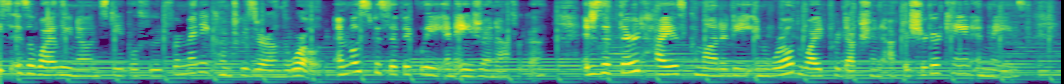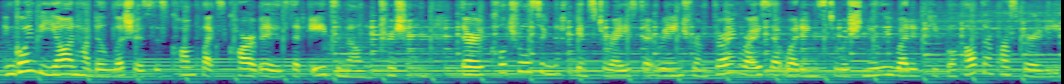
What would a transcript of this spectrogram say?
Rice is a widely known staple food for many countries around the world, and most specifically in Asia and Africa. It is the third highest commodity in worldwide production after sugarcane and maize. And going beyond how delicious this complex carb is that aids in malnutrition, there are cultural significance to rice that range from throwing rice at weddings to wish newly wedded people health and prosperity,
